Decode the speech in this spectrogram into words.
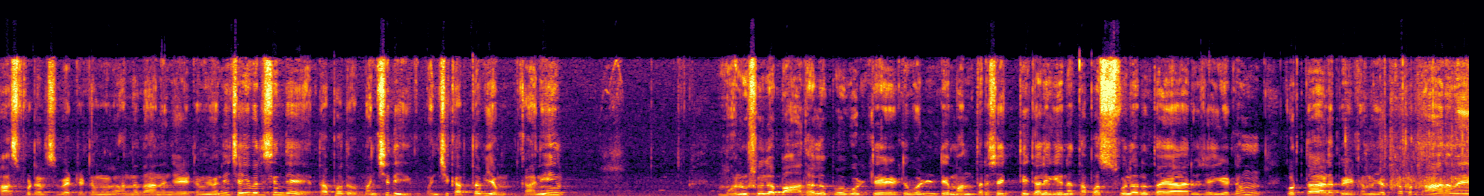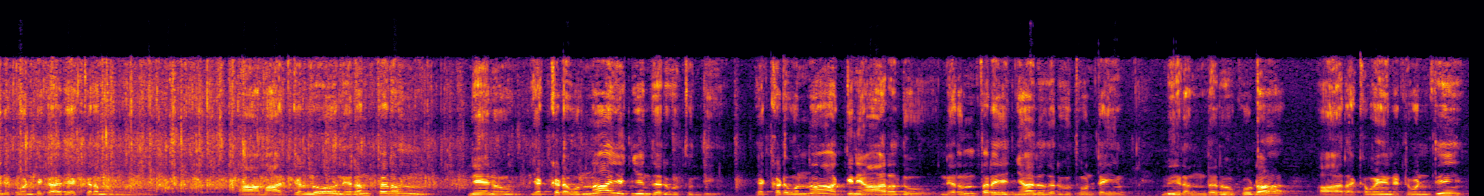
హాస్పిటల్స్ పెట్టడం అన్నదానం చేయటం ఇవన్నీ చేయవలసిందే. తప్పదు. మంచిది. మంచి కర్తవ్యం. కానీ మనుషుల బాధలు పోగొట్టేటువంటి మంత్రశక్తి కలిగిన తపస్సులను తయారు చేయటం కుర్తాళపీఠం యొక్క ప్రధానమైనటువంటి కార్యక్రమం. ఆ మార్గంలో నిరంతరం నేను ఎక్కడ ఉన్నా యజ్ఞం జరుగుతుంది. ఎక్కడ ఉన్నా అగ్ని ఆరదు. నిరంతర యజ్ఞాలు జరుగుతూ ఉంటాయి. మీరందరూ కూడా ఆ రకమైనటువంటి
